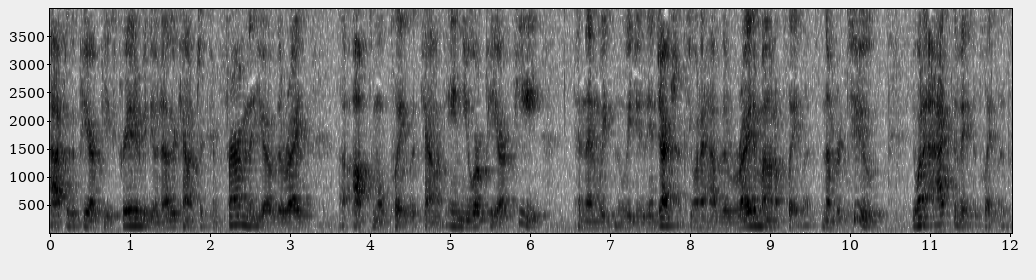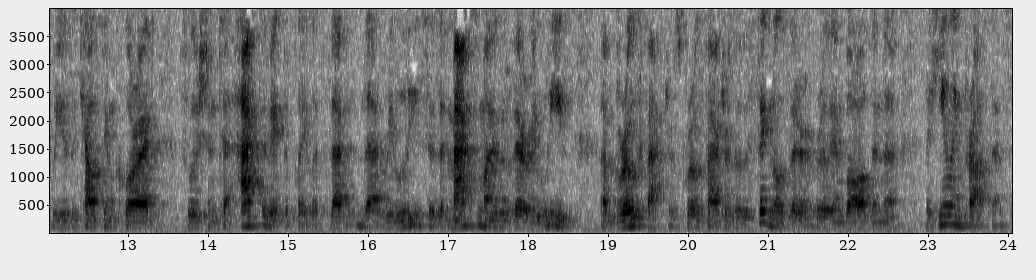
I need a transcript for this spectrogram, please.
after the PRP is created, we do another count to confirm that you have the right uh, optimal platelet count in your PRP, and then we, we do the injections. You want to have the right amount of platelets. Number two, you want to activate the platelets. We use a calcium chloride solution to activate the platelets. That, that releases, it maximizes their release of growth factors. Growth factors are the signals that are really involved in the, the healing process.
